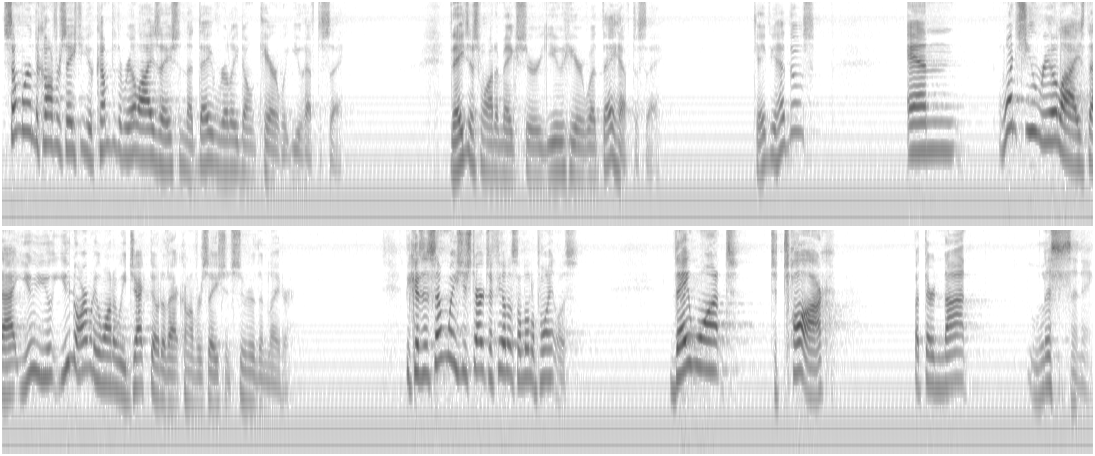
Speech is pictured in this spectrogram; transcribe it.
somewhere in the conversation you come to the realization that they really don't care what you have to say. They just want to make sure you hear what they have to say. Okay, have you had those? And once you realize that, you, you, you normally want to eject out of that conversation sooner than later. Because in some ways you start to feel it's a little pointless. They want to talk, but they're not listening.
